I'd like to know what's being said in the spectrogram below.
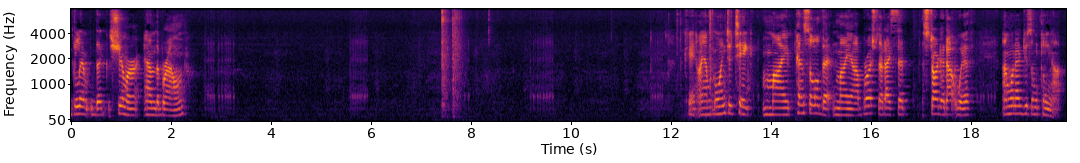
glim the shimmer and the brown. Okay, I am going to take my pencil that my uh, brush that I set started out with. I'm going to do some cleanup.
